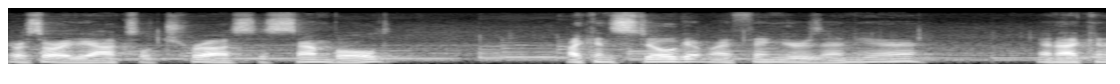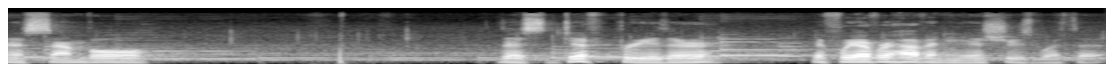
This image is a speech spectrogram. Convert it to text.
or sorry, the axle truss assembled, I can still get my fingers in here and I can assemble this diff breather if we ever have any issues with it.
